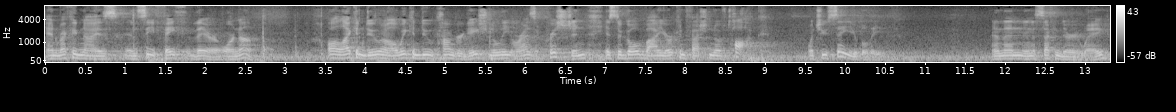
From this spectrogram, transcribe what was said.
and recognize and see faith there or not. All I can do and all we can do congregationally or as a Christian is to go by your confession of talk, what you say you believe. And then in a secondary way,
